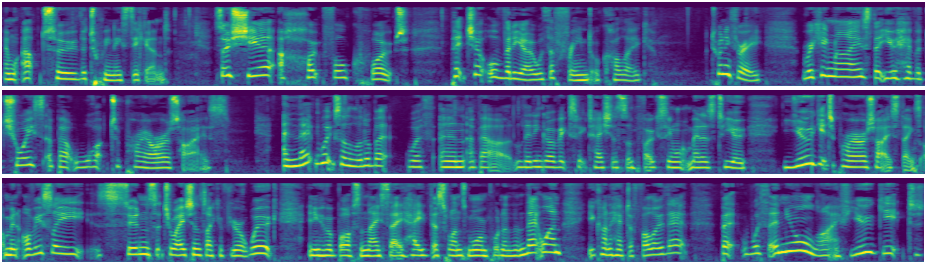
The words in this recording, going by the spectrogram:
and we're up to the 22nd. So share a hopeful quote, picture or video with a friend or colleague. 23. Recognize that you have a choice about what to prioritize. And that works a little bit within about letting go of expectations and focusing on what matters to you. You get to prioritize things. I mean, obviously, certain situations, like if you're at work and you have a boss and they say, hey, this one's more important than that one, you kind of have to follow that. But within your life, you get to,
